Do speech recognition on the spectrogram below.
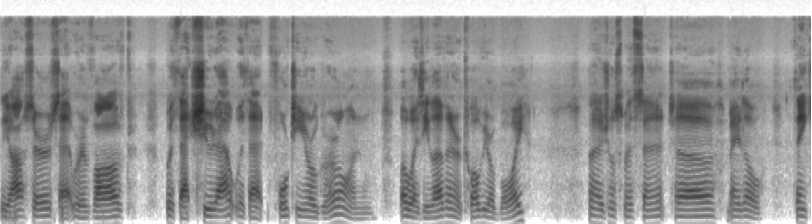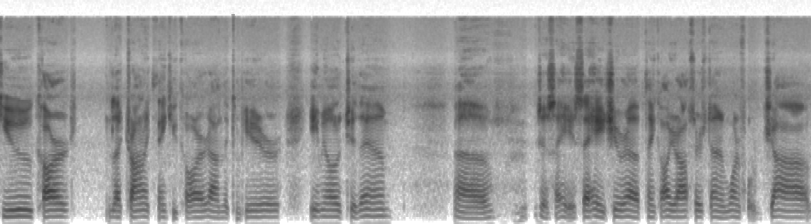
the officers that were involved with that shootout with that 14 year old girl and what was 11 or 12 year old boy. Uh, Joe Smith sent uh, made a little thank you card, electronic thank you card on the computer, emailed to them. Uh, just say, say, hey, cheer up. Thank all your officers done a wonderful job.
